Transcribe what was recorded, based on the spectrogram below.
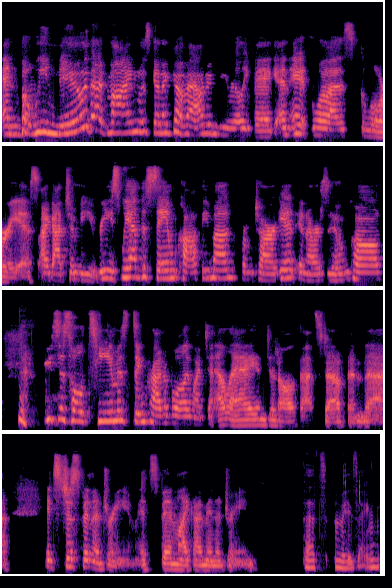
And but we knew that mine was going to come out and be really big. And it was glorious. I got to meet Reese. We had the same coffee mug from Target in our Zoom call. Reese's whole team is incredible. I went to LA and did all of that stuff. And uh, it's just been a dream. It's been like I'm in a dream. That's amazing.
